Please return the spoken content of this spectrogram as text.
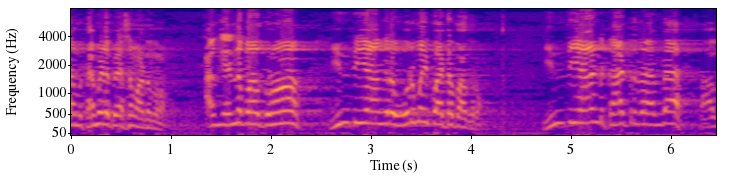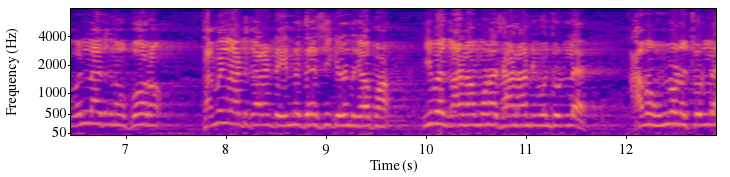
நம்ம தமிழை பேச மாட்டேங்கிறோம். அங்க என்ன பாக்குறோம் இந்தியாங்கிற ஒருமைப்பாட்டை பாக்குறோம் இந்தியான்னு காட்டுறதா இருந்தா வெளிநாட்டுக்கு நம்ம போறோம். தமிழ்நாட்டுக்காரன்ட்ட என்ன தேசிக்குதுன்னு கேட்பான். இவன் காணாம போனா சாணாண்டு இவன் சொல்லல. அவன் இன்னொன்னு சொல்ல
